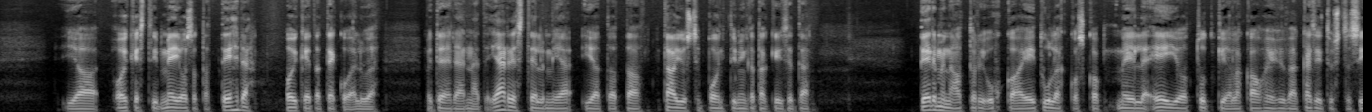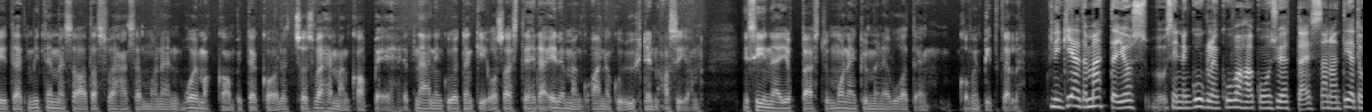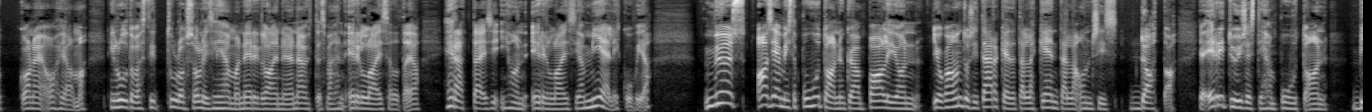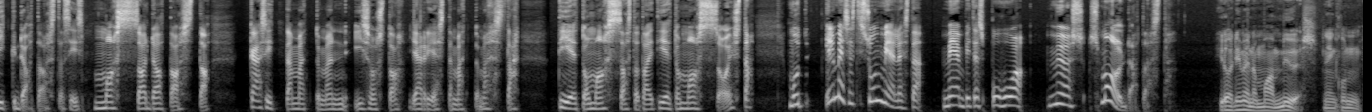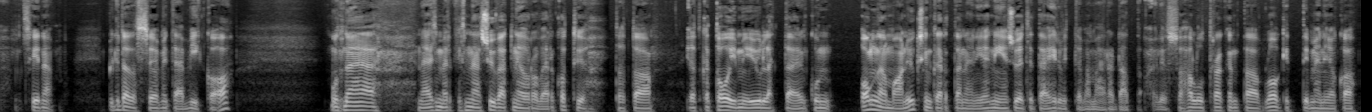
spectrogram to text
Ja oikeasti me ei osata tehdä oikeita tekoälyä – me tehdään näitä järjestelmiä ja tota, tämä on just se pointti, minkä takia sitä Terminaattoriuhkaa ei tule, koska meillä ei ole tutkijalla kauhean hyvää käsitystä siitä, että miten me saataisiin vähän semmoinen voimakkaampi tekoäly, että se olisi vähemmän kapea, että nämä niin kuin jotenkin osaisi tehdä enemmän kuin aina kuin yhden asian. Niin siinä ei ole päästy monen kymmenen vuoteen kovin pitkälle. Niin kieltämättä, jos sinne Googlen kuvahakuun syöttäisi sanan tietokoneohjelma, niin luultavasti tulos olisi hieman erilainen ja näyttäisi vähän erilaiselta ja herättäisi ihan erilaisia mielikuvia. Myös asia, mistä puhutaan nykyään paljon, joka on tosi tärkeää tällä kentällä, on siis data. Ja erityisesti hän puhutaan big datasta, siis massadatasta, käsittämättömän isosta järjestämättömästä tietomassasta tai tietomassoista. Mutta ilmeisesti sun mielestä meidän pitäisi puhua myös small datasta. Joo, nimenomaan myös. Niin kun siinä big datassa ei ole mitään vikaa. Mutta nämä, esimerkiksi nämä syvät neuroverkot, ja, tota, jotka toimii yllättäen, kun ongelma on yksinkertainen ja niihin syötetään hirvittävä määrä dataa. Eli jos sä haluat rakentaa logittimen, joka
